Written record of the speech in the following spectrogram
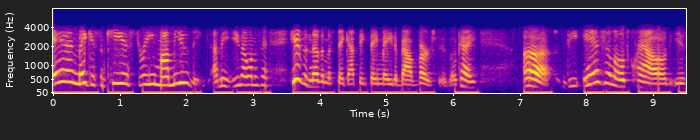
and making some kids stream my music. I mean, you know what I'm saying? Here's another mistake I think they made about Verzuz, okay? Uh, D'Angelo's crowd is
